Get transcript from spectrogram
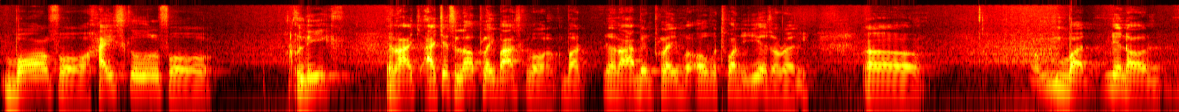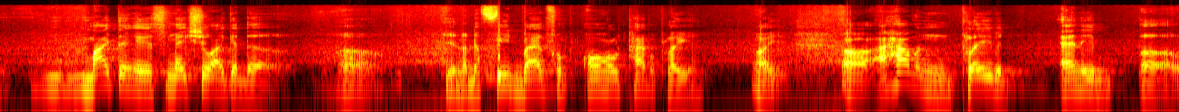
ball for high school, for league. You know, I, I just love play basketball, but you know, I've been playing for over 20 years already. Uh, but you know, my thing is make sure I get the uh, you know the feedback from all type of player, right? Uh, I haven't played with any uh,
